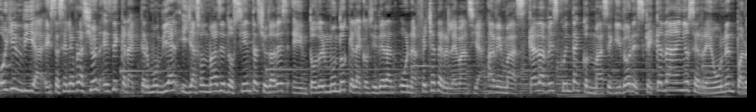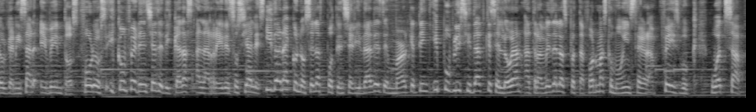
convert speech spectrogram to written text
Hoy en día, esta celebración es de carácter mundial y ya son más de 200 ciudades en todo el mundo que la consideran una fecha de relevancia. Además, cada vez cuentan con más seguidores que cada año se reúnen para organizar eventos, foros y conferencias dedicadas a las redes sociales y dar a conocer las potencialidades de marketing y publicidad que se logran a través de las plataformas como Instagram, Facebook, WhatsApp,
